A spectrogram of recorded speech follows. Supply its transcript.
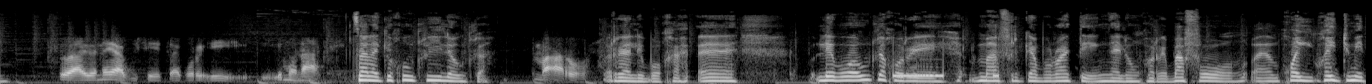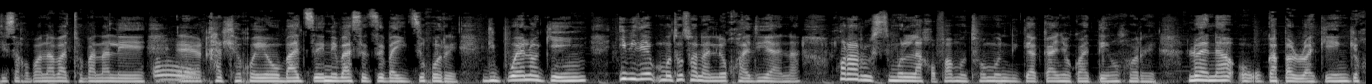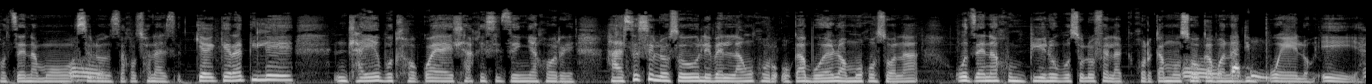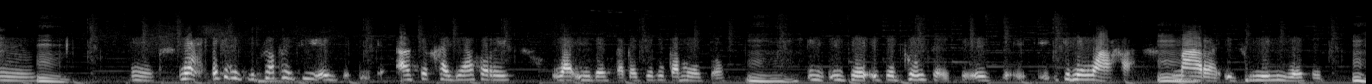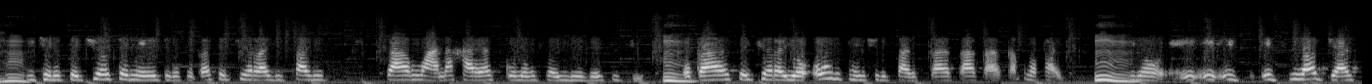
so a yone ya busetsa gore e e monate tsala ke go utlwile utlwa maarona re a leboga um lebo wa utlwa gore maaforika borwa teng a leng gore ba fo um, go a itumedisa go bona batho ba na le um kgatlhego eo ba tsene ba setse ba itse gore dipoelo ke eng. Ebile motho o tshwanang le kgwadi yana gore a re o simolola go fa motho o mongwe dikakanyo kwa teng gore le wena o ka palelwa ke eng ke go tsena mo selong sa go tshwana ke ratile ntlha e botlhokwa ya e tlhagisitseng ya gore ga se selo se o lebelelang gore o ka boelwa mo go sona o tsena gompieno bo solofela gore ka moso ka Mm, bona dipoelo ee Mm. Mm. No, property is a se kganya gore wa investa ka tseko ka moso Mm. It's a process it's ke mengwaga mara it's really worth it Mhm. you can secure so many things o ka secure di-funds tsa ngwana ga ya sekolong for university Mm. o ka secure your own pension funds ka ka ka ka property you Mm. know it, it, it's not just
